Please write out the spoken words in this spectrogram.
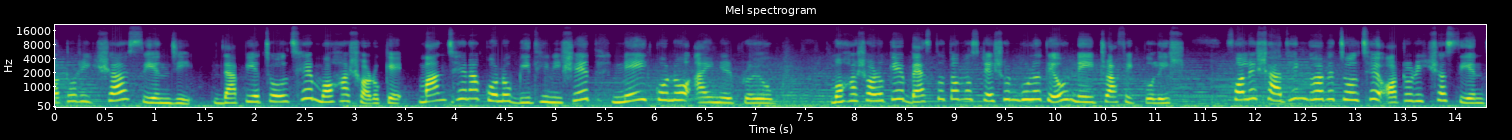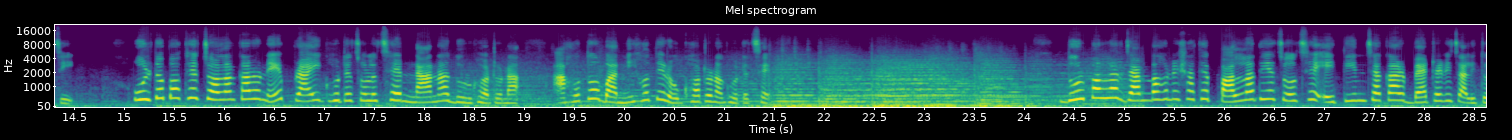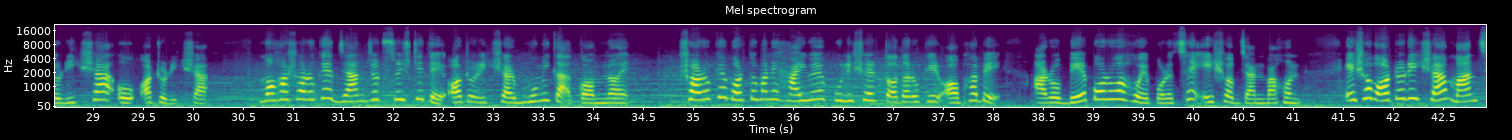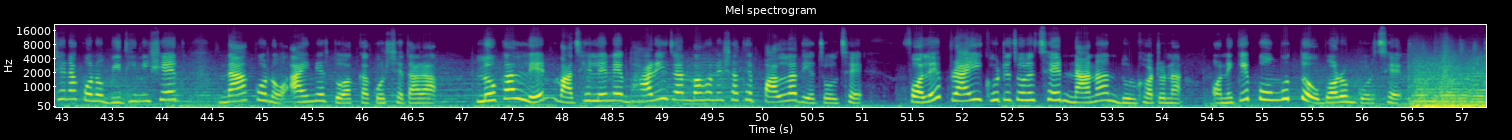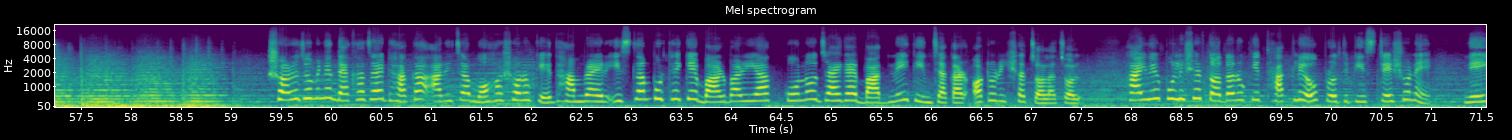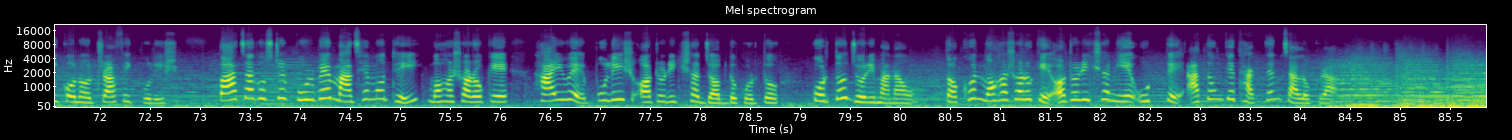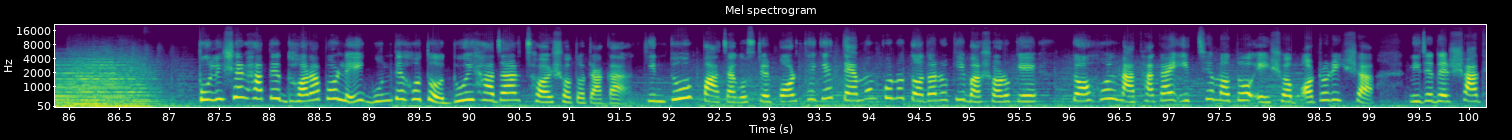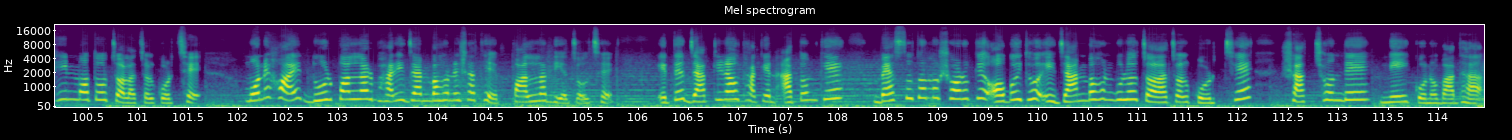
Autorickshaw CNG দাপিয়ে চলছে মহাসড়কে। মানছে না কোনো বিধিনিষেধ, নেই কোনো আইনের প্রয়োগ। মহাসড়কে ব্যস্ততম স্টেশনগুলোতেও নেই ট্রাফিক পুলিশ। ফলে স্বাধীনভাবে চলছে অটোরিকশা সিএনজি উল্টো পথে চলার কারণে প্রায়ই ঘটে চলেছে নানা দুর্ঘটনা। আহত বা নিহতেরও ঘটনা ঘটেছে। দূরপাল্লার যানবাহনের সাথে পাল্লা দিয়ে চলছে এই তিন চাকার ব্যাটারি চালিত রিক্সা ও অটোরিকশা। মহাসড়কে যানজট সৃষ্টিতে অটোরিকশার ভূমিকা কম নয়। সড়কে বর্তমানে হাইওয়ে পুলিশের তদারকির অভাবে আরও বেপরোয়া হয়ে পড়েছে এইসব যানবাহন। এসব অটোরিকশা মানছে না কোনো বিধিনিষেধ, না কোনো আইনের তোয়াক্কা করছে তারা। লোকাল লেন, মাঝে লেনে ভারী যানবাহনের সাথে পাল্লা দিয়ে চলছে। ফলে প্রায়ই ঘটে চলেছে নানান দুর্ঘটনা। অনেকে পঙ্গুত্বও বরণ করছে। সরেজমিনে দেখা যায় ঢাকা আরিচা মহাসড়কে ধামরাইয়ের ইসলামপুর থেকে বারবাড়িয়া কোনো জায়গায় বাদ নেই তিন চাকার অটোরিকশা চলাচল। হাইওয়ে পুলিশের তদারকি থাকলেও প্রতিটি স্টেশনে নেই কোনো ট্রাফিক পুলিশ। পাঁচ আগস্টের পূর্বে মাঝে মধ্যেই মহাসড়কে হাইওয়ে পুলিশ অটোরিকশা জব্দ করত। করত জরিমানাও। তখন মহাসড়কে অটোরিকশা নিয়ে উঠতে আতঙ্কে থাকতেন চালকরা। পুলিশের হাতে ধরা পড়লেই গুনতে হতো দুই হাজার ছয়শত টাকা। কিন্তু পাঁচ আগস্টের পর থেকে তেমন কোনো তদারকি বা সড়কে টহল না থাকায় ইচ্ছে মতো এইসব অটোরিকশা নিজেদের স্বাধীন মতো চলাচল করছে। মনে হয় দূরপাল্লার ভারী যানবাহনের সাথে পাল্লা দিয়ে চলছে। এতে যাত্রীরাও থাকেন আতঙ্কে ব্যস্ততম সড়কে অবৈধ এই যানবাহনগুলো চলাচল করছে স্বাচ্ছন্দ্যে নেই কোনো বাধা।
